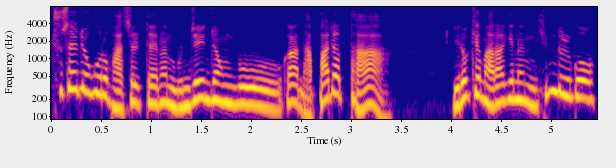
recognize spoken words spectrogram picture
추세적으로 봤을 때는 문재인 정부가 나빠졌다. 이렇게 말하기는 힘들고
